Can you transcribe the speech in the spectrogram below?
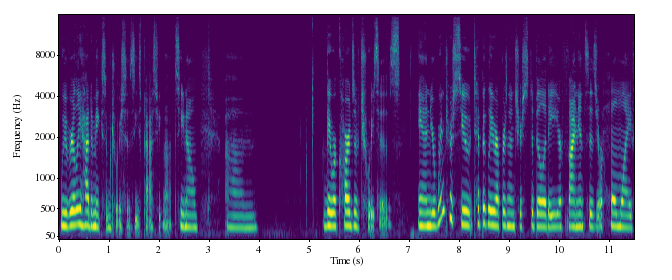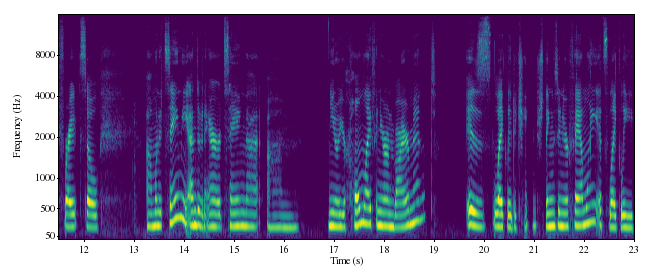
we really had to make some choices these past few months. You know, um, they were cards of choices. And your winter suit typically represents your stability, your finances, your home life, right? So um, when it's saying the end of an era, it's saying that, um, you know, your home life and your environment is likely to change. Things in your family, it's likely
